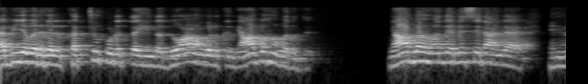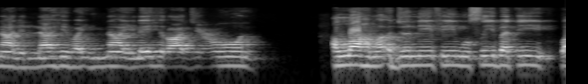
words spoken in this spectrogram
நபியவர்கள் கற்றுக் கொடுத்த இந்த துவா உங்களுக்கு ஞாபகம் வருது. ஞாபகம் வந்து என்ன செய்றாங்க? இன்னா லில்லாஹி வ இன்னா இலைஹி ராஜிஊன். அல்லாஹ் அஜுனி ஃபி முசீபதி வ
